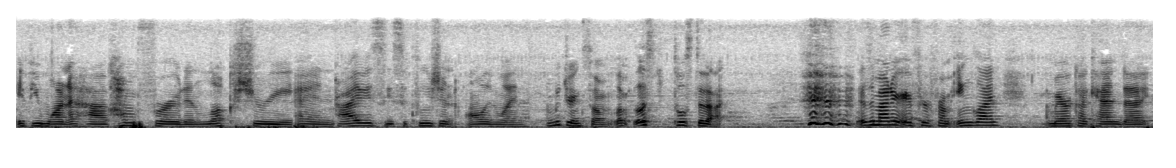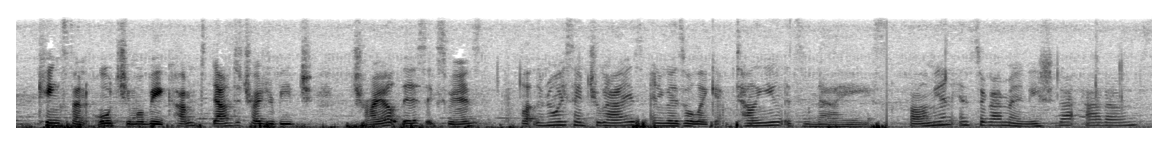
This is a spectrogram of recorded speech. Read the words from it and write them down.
if you want to have comfort and luxury and privacy, seclusion all in one. Let me drink some. Let me, let's toast to that. Doesn't matter if you're from England, America, Canada, Kingston, Ochi, MoBay, come down to Treasure Beach, try out this experience. Let them know I sent you guys and you guys will like it. I'm telling you, it's nice. Follow me on Instagram at Annesha.Adams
